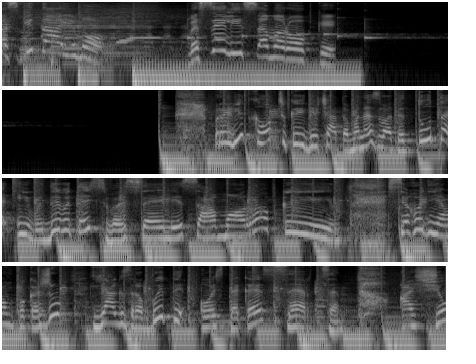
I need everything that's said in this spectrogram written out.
вас вітаємо, веселі саморобки. Привіт, хлопчики і дівчата! Мене звати Тута, і ви дивитесь веселі саморобки. Сьогодні я вам покажу, як зробити ось таке серце. А що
